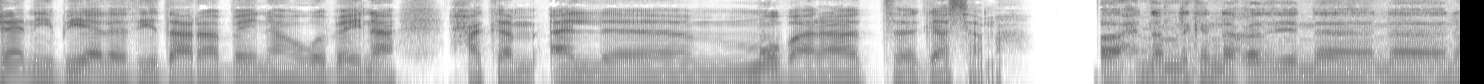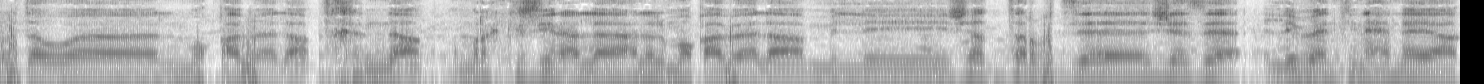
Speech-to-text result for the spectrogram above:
الجانبي الذي دار بينه وبين حكم المباراة قاسمة إحنا ملي كنا غادي نبداو المقابلة دخلنا مركزين على على المقابلة ملي جات ضربة جزاء اللي بانت لنا حنايا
